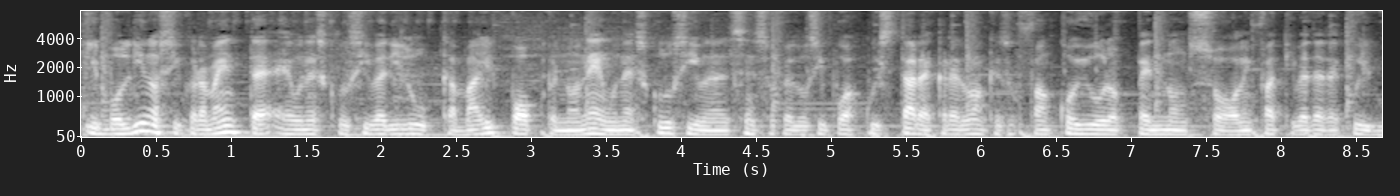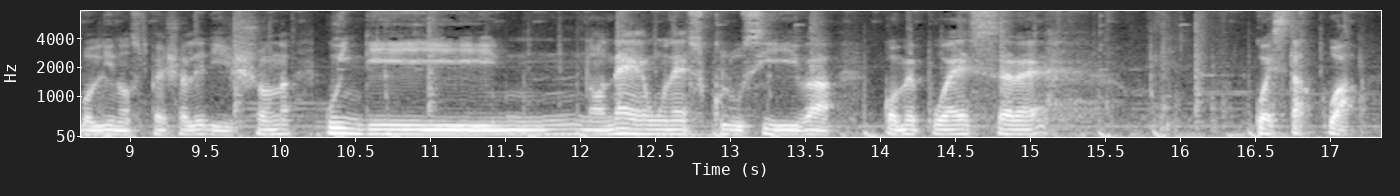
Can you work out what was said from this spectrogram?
Il bollino sicuramente è un'esclusiva di Lucca, ma il pop non è un'esclusiva, nel senso che lo si può acquistare credo anche su Funko Europe e non solo. Infatti vedete qui il bollino Special Edition, quindi non è un'esclusiva come può essere questa qua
